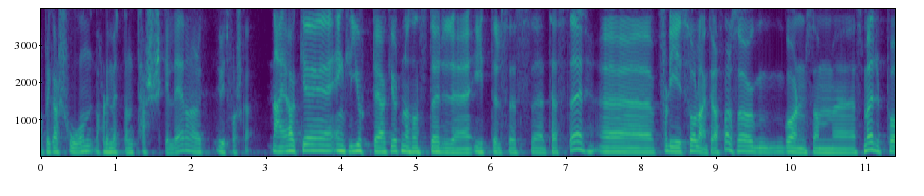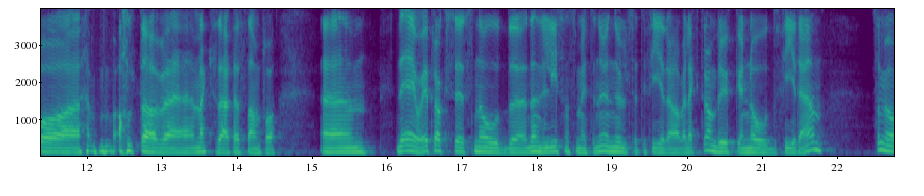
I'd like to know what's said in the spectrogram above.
applikasjonen. Har du møtt en terskel der? Har du utforska? Nei, jeg har ikke egentlig gjort det. Jeg har ikke gjort noen sånn større ytelsestester. Eh, fordi så langt i hvert fall så går den som eh, smør på eh, alt av Macs jeg har testa den på. Det er jo i praksis Node, Den releasen som er ute nå, 034 av Elektron, bruker Node 4.1. Som jo,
